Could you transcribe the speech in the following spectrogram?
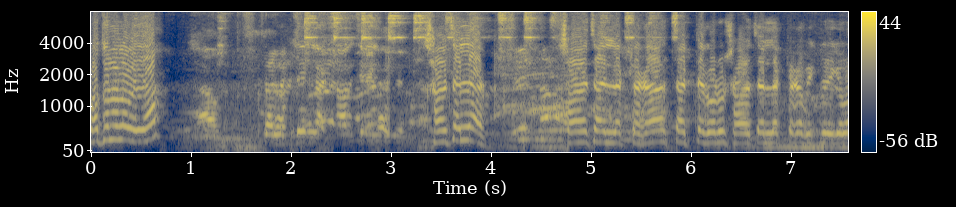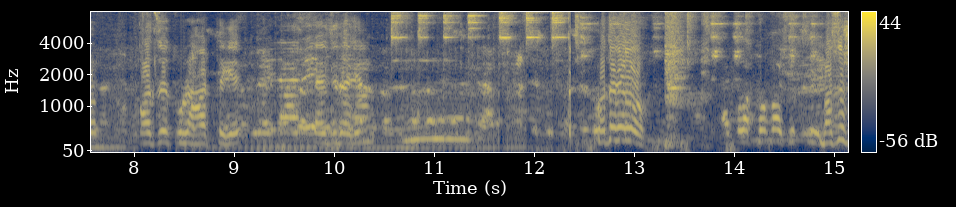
কত নিল ভাইয়া? সাড়ে চার লাখ। সাড়ে চার লাখ টাকা, চারটে গরু সাড়ে চার লাখ টাকা বিক্রি হয়ে গেল হজরতপুর হাট থেকে। এই যে দেখেন। কত গেল? বাসুর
